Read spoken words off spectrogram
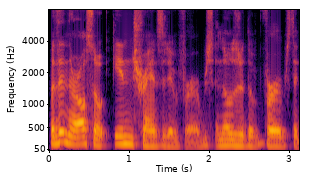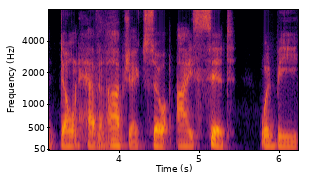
But then there are also intransitive verbs, and those are the verbs that don't have an object. So I sit would be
